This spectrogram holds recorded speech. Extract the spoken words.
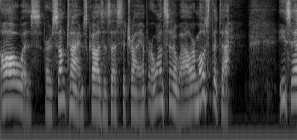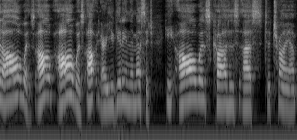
always or sometimes causes us to triumph, or once in a while, or most of the time. He said always, all, always. All, are you getting the message? He always causes us to triumph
